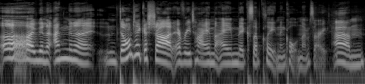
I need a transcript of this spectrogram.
Ugh, I'm gonna, I'm gonna. Don't take a shot every time I mix up Clayton and Colton. I'm sorry. Um,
